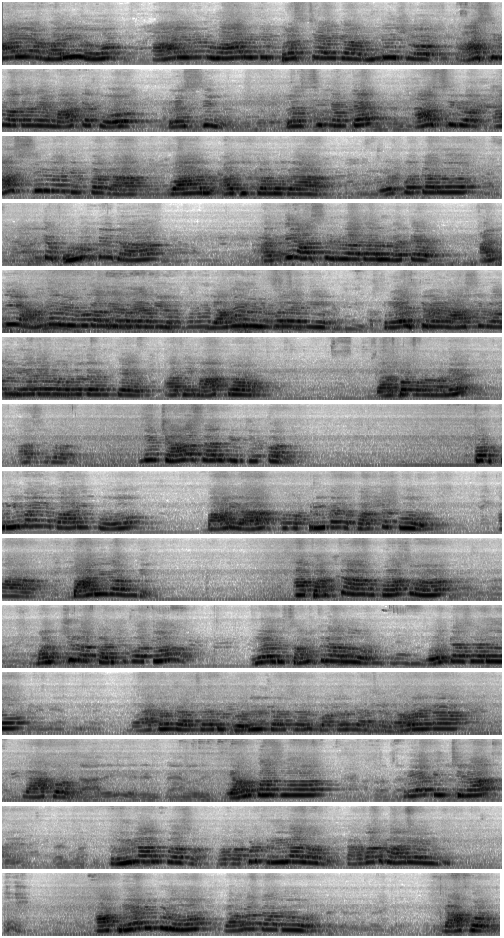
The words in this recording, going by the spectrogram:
ఆయ మరియు ఆయనను వారిని బ్లెస్ చేయగా ఇంగ్లీష్లో ఆశీర్వాదం అనే మాటకు బ్లెస్సింగ్ బ్లెస్సింగ్ అంటే ఆశీర్వాద ఆశీర్వాదింపగా వారు అధికముగా ఏం పొందారు అంటే భూమి మీద అన్ని ఆశీర్వాదాలు లేతే అన్ని అందరూ ఇవ్వగలరేమో ఎవరు ఇవ్వలేని శ్రేష్ఠమైన ఆశీర్వాదం ఏదైనా ఉన్నదంటే అది మాత్రం గర్భఫలం అనే ఆశీర్వాదం. నేను చాలాసార్లు మీకు చెప్పాను. ఒక ప్రియమైన భార్యకు భార్య ఒక ప్రియమైన భర్తకు ఆ భార్యగా ఉంది. ఆ భర్త ఆమె కోసం మంచులో తడిచిపోతూ ఏడు సంవత్సరాలు. ఏం కాశాడు మేకలు కాశాడు గొర్రెలు కాశాడు గొడ్డలు కాశాడు ఎవరైనా? యాకోడు ఒకసారి కోసం? ప్రేమించిన ప్రియురాలు కోసం. ఒకప్పుడు ప్రియురాలు ఉంది తర్వాత భార్య అయింది. ఆ ప్రేమికుడు ఎవరో కాదు? యాకోబు.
